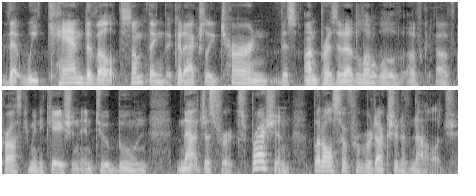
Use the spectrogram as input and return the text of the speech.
that we can develop something that could actually turn this unprecedented level of, of, of cross communication into a boon, not just for expression, but also for production of knowledge.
